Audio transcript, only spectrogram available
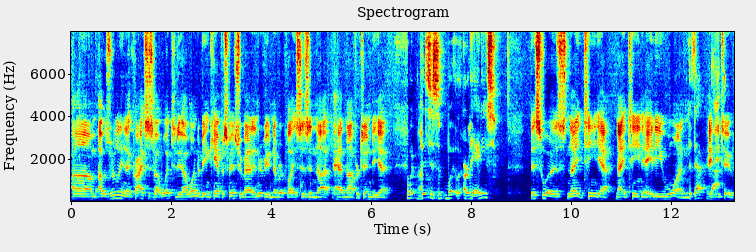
um, I was really in a crisis about what to do. I wanted to be in campus ministry, but I interviewed a number of places and not had an opportunity yet. What, this is what, early '80s. This was 19, yeah, 1981, Is that 82.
